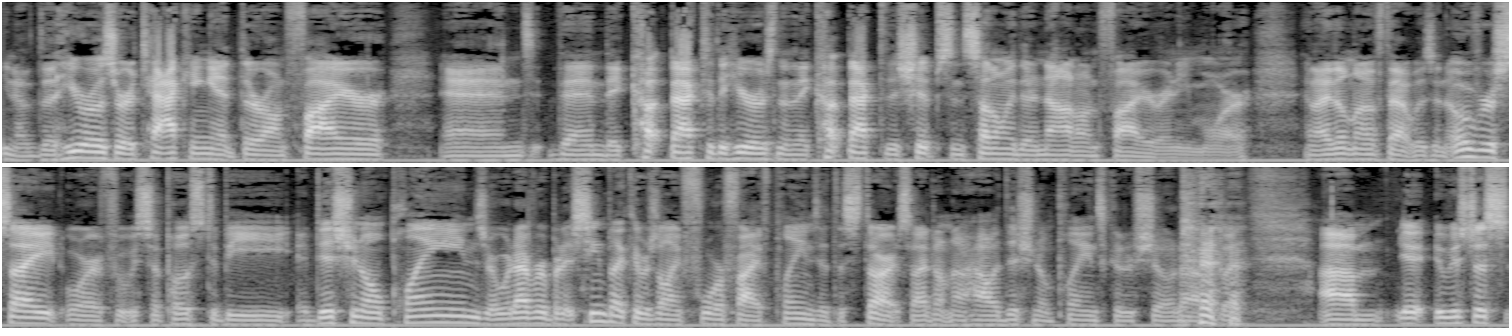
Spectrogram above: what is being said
you know the heroes are attacking it they're on fire and then they cut back to the heroes and then they cut back to the ships and suddenly they're not on fire anymore and i don't know if that was an oversight or if it was supposed to be additional planes or whatever but it seemed like there was only four or five planes at the start so i don't know how additional planes could have showed up but um, it, it was just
